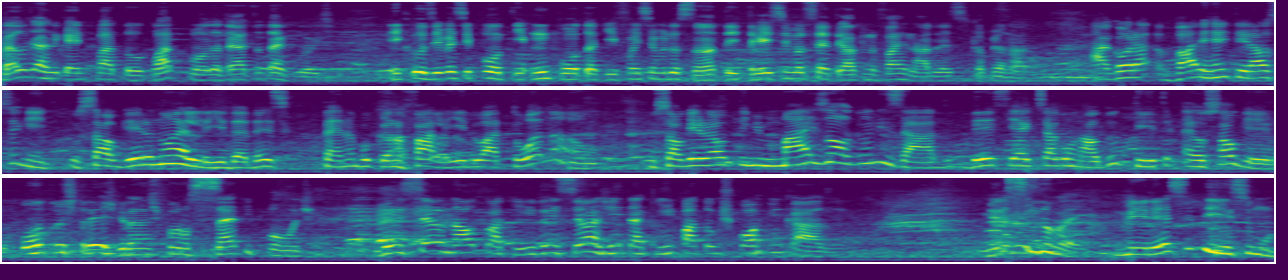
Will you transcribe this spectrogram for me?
Belo Jardim que a gente empatou, 4 pontos atrás de Santa Cruz. Inclusive esse pontinho, um ponto aqui foi em cima do Santa e três em cima do Central que não faz nada nesse campeonato. Agora, vale reiterar o seguinte: o Salgueiro não é líder desse pernambucano falido à toa, não. O Salgueiro é o time mais organizado desse hexagonal do título, é o Salgueiro. Contra os três grandes foram sete pontos. Venceu o Náutico aqui, venceu a gente aqui e empatou com o Sport em casa. Merecido, velho. Merecidíssimo.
